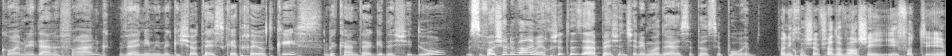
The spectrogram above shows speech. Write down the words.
קוראים לי דנה פרנק, ואני ממגישות ההסכת חיות כיס, בכאן תאגיד השידור. בסופו של דבר, אם אני חושבת על זה, ה passion שלי מאוד היה לספר סיפורים. ואני חושב שהדבר שהעיף אותי,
